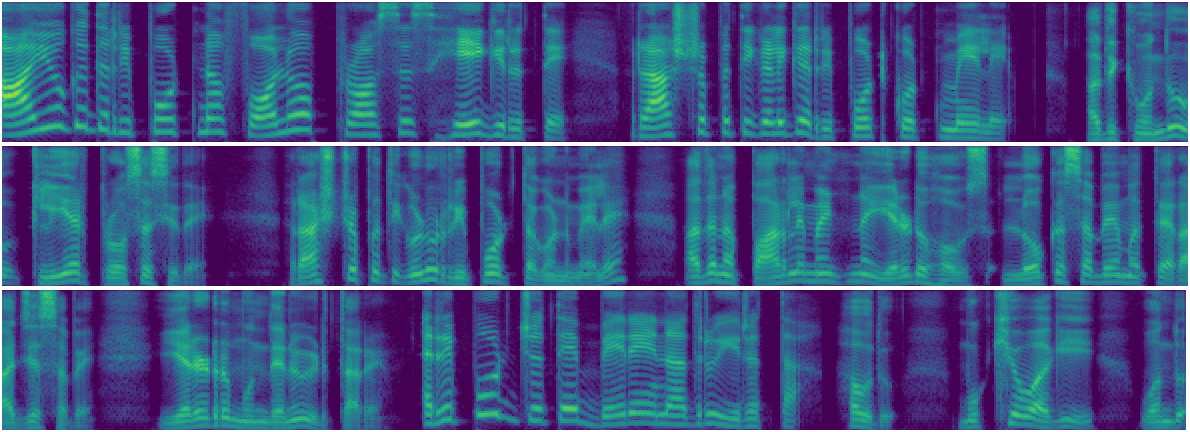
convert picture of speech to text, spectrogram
ಆಯೋಗದ ರಿಪೋರ್ಟ್ನ ಫಾಲೋ ಅಪ್ ಪ್ರಾಸೆಸ್ ಹೇಗಿರುತ್ತೆ? ರಾಷ್ಟ್ರಪತಿಗಳಿಗೆ ರಿಪೋರ್ಟ್ ಕೊಟ್ಟ ಮೇಲೆ ಅದಕ್ಕೆ ಒಂದು ಕ್ಲಿಯರ್ ಪ್ರೋಸೆಸ್ ಇದೆ. ರಾಷ್ಟ್ರಪತಿಗಳು ರಿಪೋರ್ಟ್ ತಗೊಂಡ ಮೇಲೆ ಅದನ್ನ ಪಾರ್ಲಿಮೆಂಟ್ನ ಎರಡು ಹೌಸ್ ಲೋಕಸಭೆ ಮತ್ತೆ ರಾಜ್ಯಸಭೆ ಎರಡರ ಮುಂದೆನೂ ಇಡ್ತಾರೆ. ರಿಪೋರ್ಟ್ ಜೊತೆ ಬೇರೆ ಏನಾದರೂ ಇರುತ್ತಾ? ಹೌದು. ಮುಖ್ಯವಾಗಿ ಒಂದು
